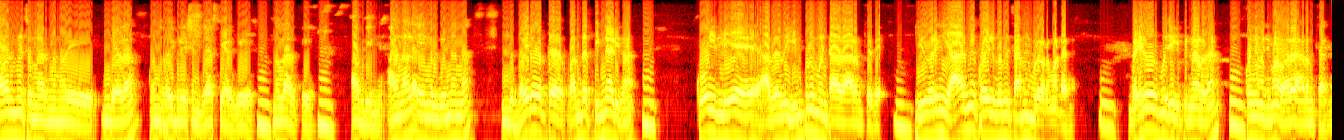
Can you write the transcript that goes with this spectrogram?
அவருமே சொன்னார் இந்த மாதிரி இந்த இடம் கொஞ்சம் வைப்ரேஷன் ஜாஸ்தியா இருக்கு. நல்லா இருக்கு. அப்படின்னு. அதனால எங்களுக்கு என்னன்னா இந்த பைரவத்தை வந்த பின்னாடி தான் கோயில்லயே அதாவது இம்ப்ரூவ்மெண்ட் ஆக ஆரம்பிச்சது. ம். இது வரைக்கும் யாருமே கோயிலுக்கு வந்து சாமி கும்பிட வர மாட்டாங்க. பைரவர் பூஜைக்கு பின்னாலதான். கொஞ்சம் கொஞ்சமா வர ஆரம்பிச்சாங்க.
